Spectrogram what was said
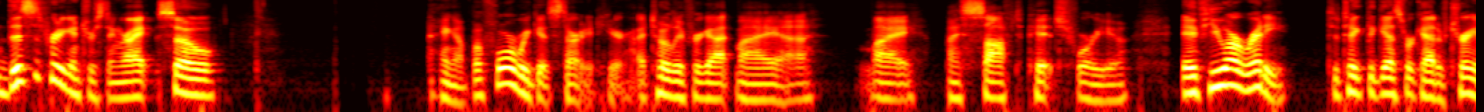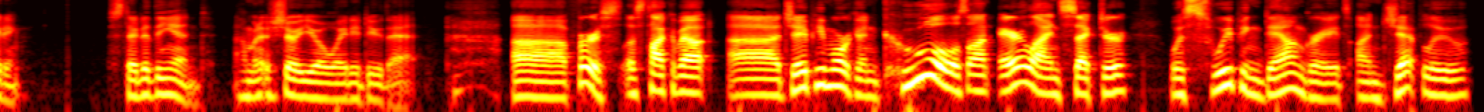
this is pretty interesting, right? So, hang on, before we get started here, I totally forgot my uh, my my soft pitch for you. If you are ready to take the guesswork out of trading, stay to the end. I'm going to show you a way to do that. Uh, first, let's talk about uh, J.P. Morgan cools on airline sector with sweeping downgrades on JetBlue,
